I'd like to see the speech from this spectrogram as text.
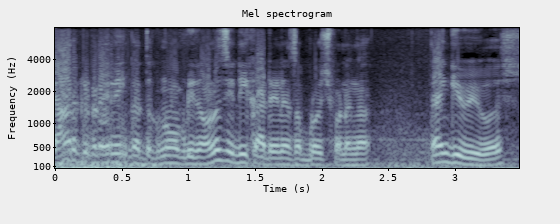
யாருக்கு டிரைவிங் கற்றுக்கணும் அப்படின்னாலும் சிட்டி கார்டினஸ் அப்ரோச் பண்ணுங்கள் தேங்க்யூ வியூவர்ஸ்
